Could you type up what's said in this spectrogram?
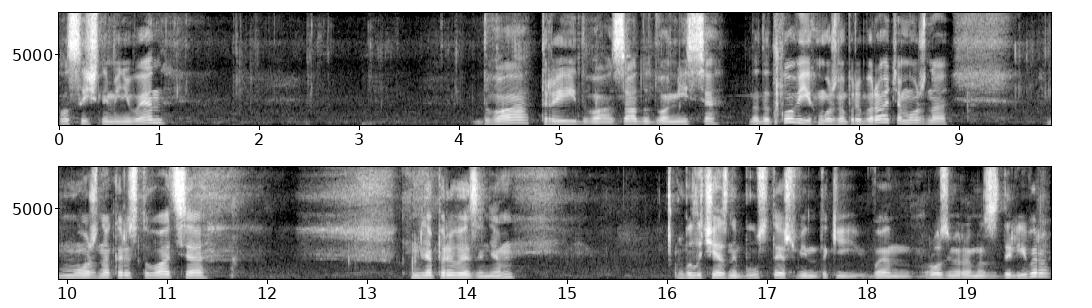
Класичний мінівен. 2, 3, 2. Ззаду 2 місця. Додаткові їх можна прибирати, а можна, можна користуватися для перевезення. Величезний бус, теж він такий вен розмірами з делівера.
